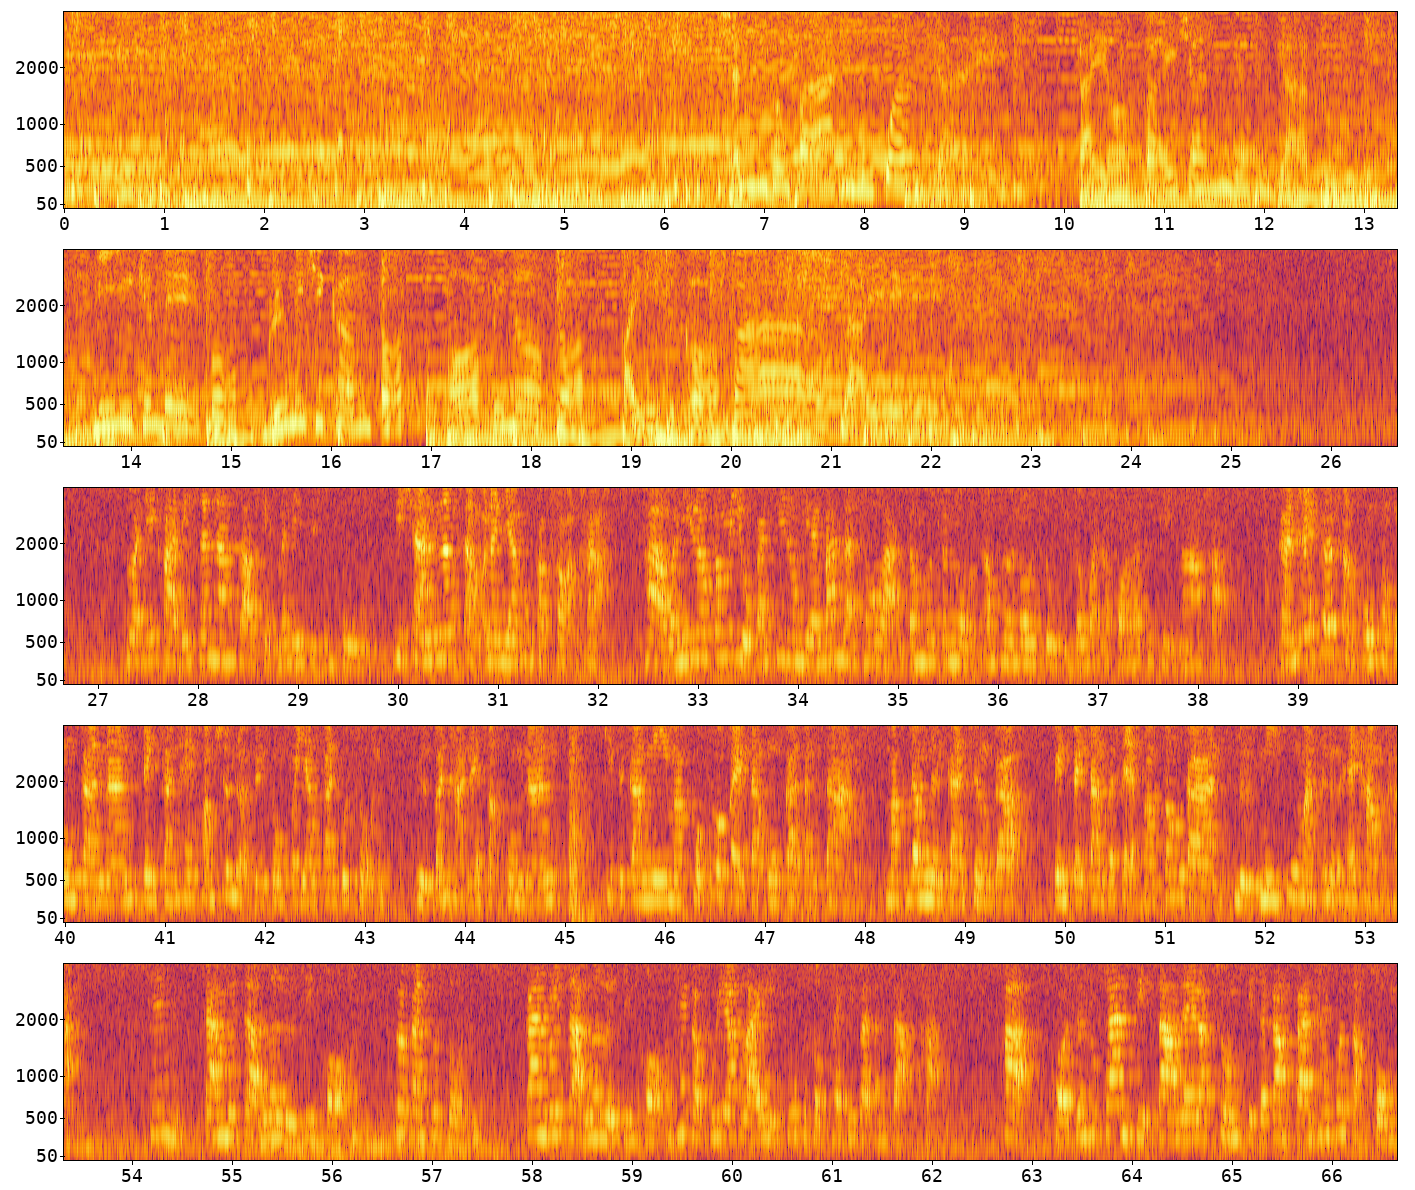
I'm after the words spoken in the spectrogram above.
ใหญ่ไกลออกไปฉันยังอยากรู้ มีแค่เมฆบอกหรือไม่ใช่คำตอบ ต้องออกไปนอกกรอบ ไปสุดขอบฟ้าไกลสวัสดีค่ะ ดิฉันนางสาวเกตมณีสีชมพู ดิฉันนางสาวอนัญญาภูมิพักษรค่ะ ค่ะ วันนี้เราก็มาอยู่กันที่โรงเรียนบ้านหลานทองหลางตำบลตะโหนดอำเภอโนนสูงจังหวัดนครราชสีมาค่ะ การให้เพื่อสังคมขององค์การนั้น เป็นการให้ความช่วยเหลือโดยตรงไปยังการกุศล หรือปัญหาในสังคมนั้น กิจกรรมนี้มักพบทั่วไปตามองค์การต่างๆ มักดำเนินการเชิงรับ เป็นไปตามกระแสความต้องการ หรือมีผู้มาเสนอให้ทำค่ะ เช่น การบริจาคเงินหรือสิ่งของเพื่อการกุศล การบริจาคเงินหรือสิ่งของให้กับผู้ยากไร้หรือผู้ประสบภัยพิบัติต่าง ๆ ค่ะ ค่ะ ขอเชิญทุกท่านติดตามและรับชมกิจกรรมการให้เพื่อสังคม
